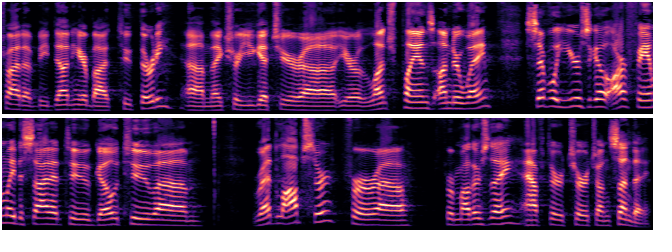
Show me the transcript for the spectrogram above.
try to be done here by 2:30. Uh, make sure you get your uh, your lunch plans underway. Several years ago, our family decided to go to um, Red Lobster for uh, for Mother's Day after church on Sunday.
